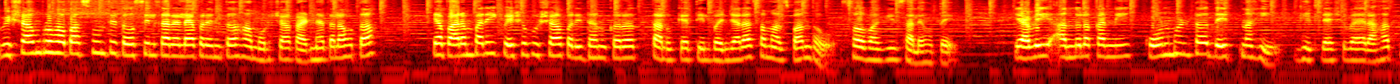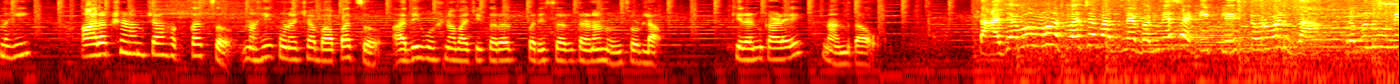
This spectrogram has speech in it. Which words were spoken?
विश्रामगृहापासून ते तहसील कार्यालयापर्यंत हा मोर्चा काढण्यात आला होता. या पारंपरिक वेशभूषा परिधान करत तालुक्यातील बंजारा समाज बांधव सहभागी झाले होते. यावेळी आंदोलकांनी कोण म्हणतं देत नाही घेतल्याशिवाय राहत नाही आरक्षण आमच्या हक्काचं नाही कोणाच्या बापाचं आदी घोषणाबाजी करत परिसर दणाणून सोडला. किरण काळे नांदगाव. ताज्या व महत्त्वाच्या बातम्या बघण्यासाठी प्ले स्टोअरवर जा. प्रबलभूमी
